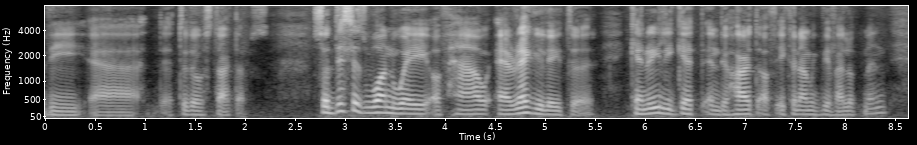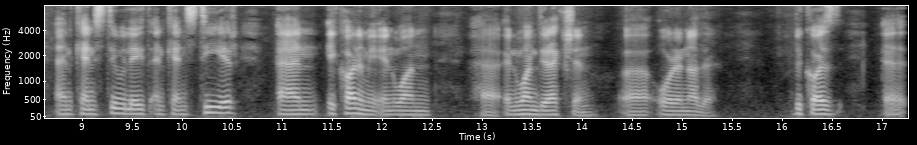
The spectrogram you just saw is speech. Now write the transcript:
the uh, to those startups. So this is one way of how a regulator can really get in the heart of economic development and can stimulate and can steer an economy in one uh, in one direction uh, or another, because uh,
